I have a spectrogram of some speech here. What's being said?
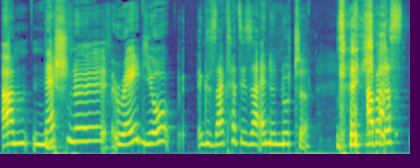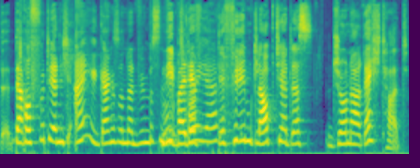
am National Radio gesagt hat, sie sei eine Nutte. Aber das, darauf wird ja nicht eingegangen, sondern wir müssen Nee, weil Victoria der, der Film glaubt ja, dass Jonah recht hat.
